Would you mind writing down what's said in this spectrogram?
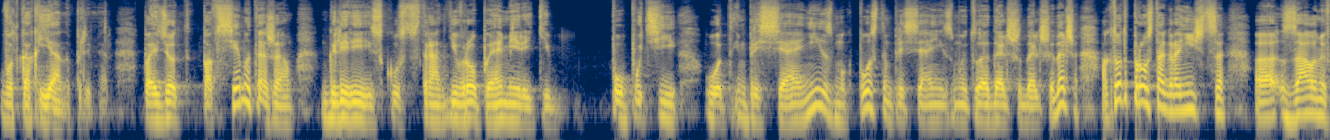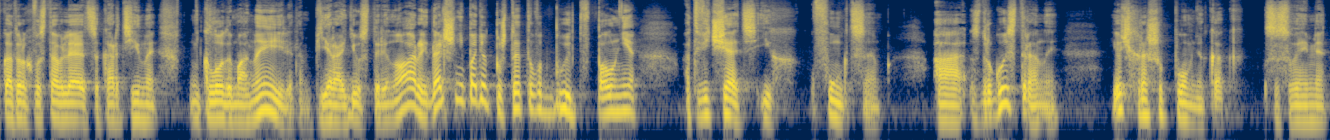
вот как я, например, пойдет по всем этажам галереи искусств стран Европы и Америки, по пути от импрессионизма к постимпрессионизму и туда дальше, дальше дальше. А кто-то просто ограничится э, залами, в которых выставляются картины Клода Мане или там, Пьера Гюста Ренуара, и дальше не пойдет, потому что это вот будет вполне отвечать их функциям. А с другой стороны, я очень хорошо помню, как со своими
